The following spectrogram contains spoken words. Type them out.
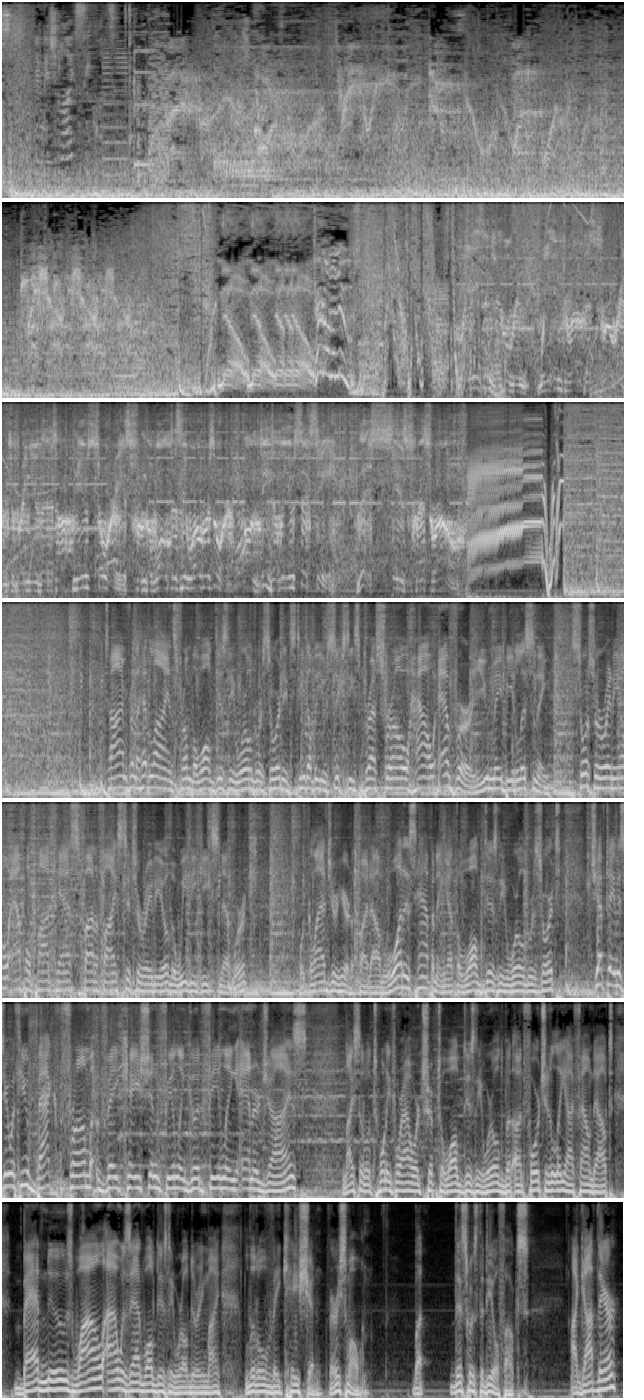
for the headlines from the Walt Disney World Resort. It's DW60's Press Row. However, you may be listening. Sorcerer Radio, Apple Podcasts, Spotify, Stitcher Radio, the Weeby Geeks Network. We're glad you're here to find out what is happening at the Walt Disney World Resort. Jeff Davis here with you, back from vacation, feeling good, feeling energized. Nice little 24 hour trip to Walt Disney World, but unfortunately, I found out bad news while I was at Walt Disney World during my little vacation. Very small one. But this was the deal, folks. I got there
